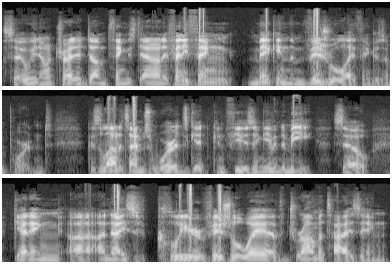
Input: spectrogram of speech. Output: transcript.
so we don't try to dumb things down. If anything, making them visual, I think, is important because a lot of times words get confusing, even to me. So getting uh, a nice, clear visual way of dramatizing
